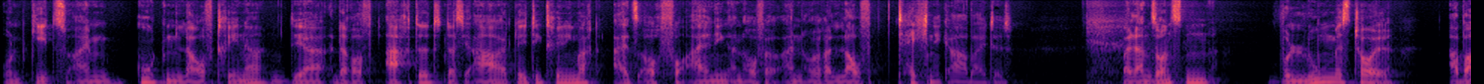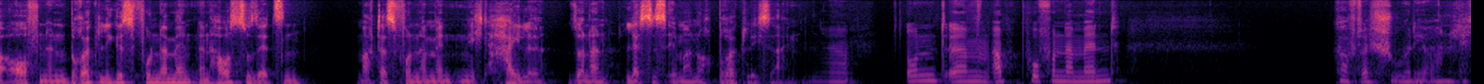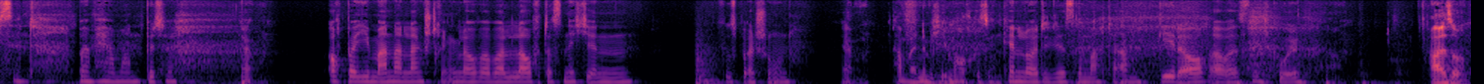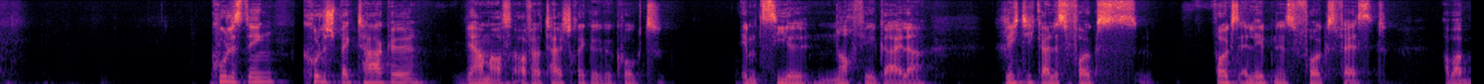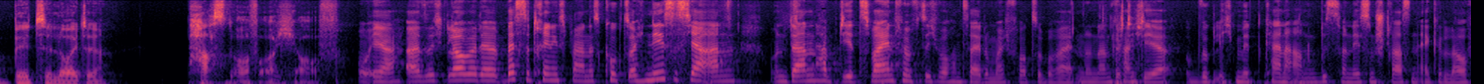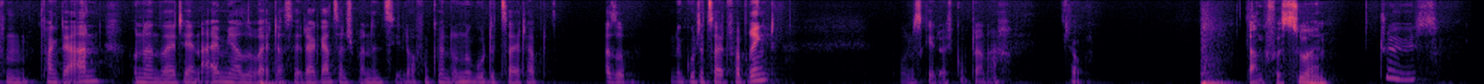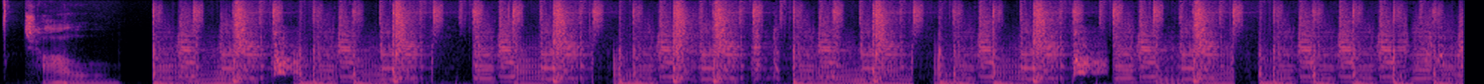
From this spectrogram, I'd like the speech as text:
und geht zu einem guten Lauftrainer, der darauf achtet, dass ihr A, Athletiktraining macht, als auch vor allen Dingen an, an eurer Lauftechnik arbeitet. Weil ansonsten, Volumen ist toll, aber auf ein bröckliges Fundament ein Haus zu setzen, macht das Fundament nicht heile, sondern lässt es immer noch bröcklig sein. Ja. Und ähm, apropos Fundament, kauft euch Schuhe, die ordentlich sind. Beim Hermann, bitte. Ja. Auch bei jedem anderen Langstreckenlauf, aber lauft das nicht in Fußballschuhen. Ja, haben wir nämlich eben auch gesehen. Ich kenne Leute, die das gemacht haben. Geht auch, aber ist nicht cool. Also, cooles Ding, cooles Spektakel. Wir haben auf, auf der Teilstrecke geguckt. Im Ziel noch viel geiler. Richtig geiles Volks, Volkserlebnis, Volksfest. Aber bitte, Leute, passt auf euch auf. Oh ja, also ich glaube, der beste Trainingsplan ist, guckt es euch nächstes Jahr an und dann habt ihr 52 Wochen Zeit, um euch vorzubereiten. Und dann Richtig. fangt ihr wirklich mit, keine Ahnung, bis zur nächsten Straßenecke laufen, fangt ihr an und dann seid ihr in einem Jahr so weit, dass ihr da ganz entspannt ins Ziel laufen könnt und eine gute Zeit habt. Also eine gute Zeit verbringt und es geht euch gut danach. Ja. Danke fürs Zuhören. Tschüss. Ciao.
